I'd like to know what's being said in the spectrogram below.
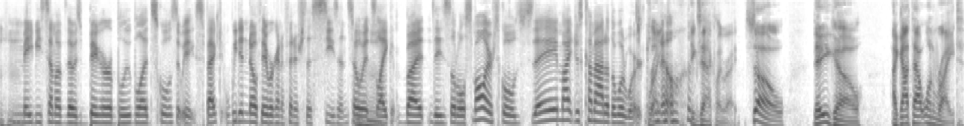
Mm-hmm. maybe some of those bigger blue blood schools that we expect, we didn't know if they were going to finish this season. So Mm-hmm. it's like, but these little smaller schools, they might just come out of the woodwork. Right. You know. exactly right. So there you go. I got that one right.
